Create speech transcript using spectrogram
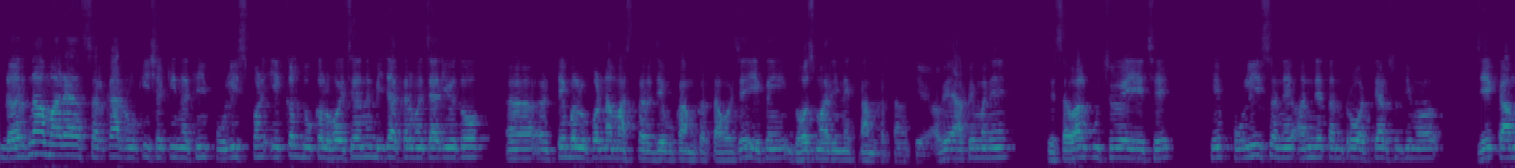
ડરના મારા સરકાર રોકી શકી નથી પોલીસ પણ એકલ દોકલ હોય છે અને બીજા કર્મચારીઓ તો ટેબલ ઉપરના માસ્તર જેવું કામ કરતા હોય છે એ કંઈ ધોસ મારીને કામ કરતા નથી. હવે આપે મને જે સવાલ પૂછ્યો એ છે કે પોલીસ અને અન્ય તંત્રો અત્યાર સુધીમાં જે કામ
